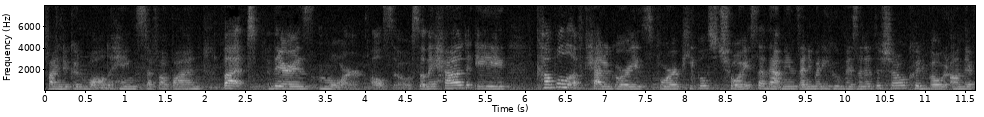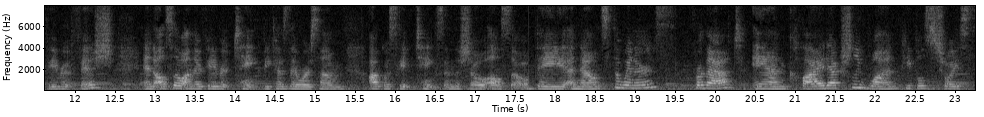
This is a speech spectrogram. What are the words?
find a good wall to hang stuff up on. But there is more also. So they had a couple of categories for People's Choice and that means anybody who visited the show could vote on their favorite fish and also on their favorite tank because there were some aquascape tanks in the show also. They announced the winners for that and Clyde actually won People's Choice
